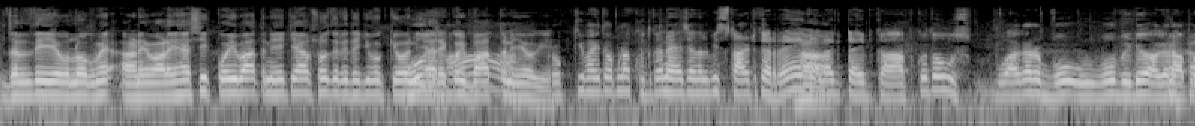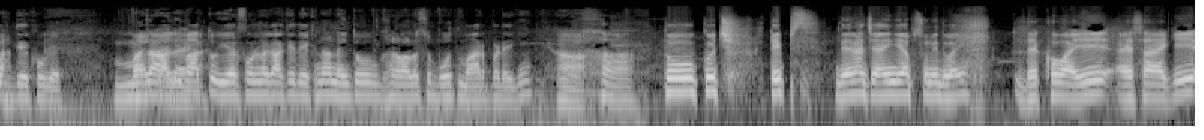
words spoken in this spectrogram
जल्दी ये वो लोग में आने वाले हैं। ऐसी कोई बात नहीं है कि आप सोच रहे थे कि वो क्यों नहीं आ रहे कोई बात तो नहीं होगी। रोकी भाई तो अपना खुद का नया चैनल भी स्टार्ट कर रहे हैं हाँ। अलग टाइप का आपको तो उस वो अगर वो वो वीडियो अगर आप लोग देखोगे। मज़ा आ पहली बात तो ईयरफोन लगा के देखना नहीं तो घर वालों से बहुत मार पड़ेगी। हाँ। हाँ। तो कुछ टिप्स देना चाहेंगे आप सुमित भाई? देखो भाई ऐसा है कि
